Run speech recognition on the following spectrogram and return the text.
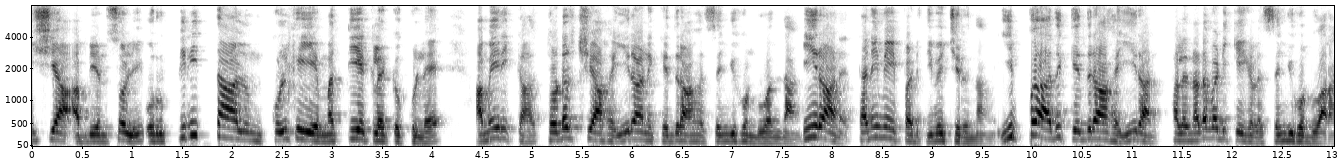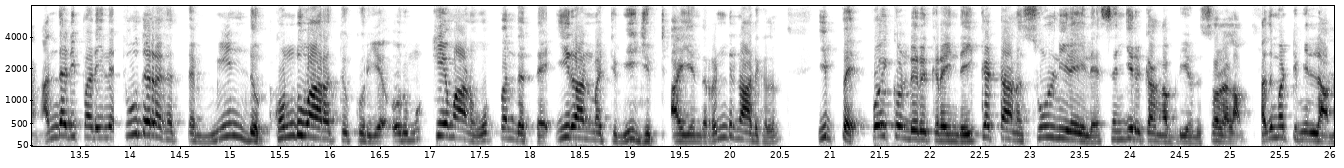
இஷியா அப்படின்னு சொல்லி ஒரு பிரித்தாளும் கொள்கையை மத்திய கிழக்குக்குள்ள அமெரிக்கா தொடர்ச்சியாக ஈரானுக்கு எதிராக செஞ்சு கொண்டு வந்தாங்க. ஈரானை தனிமைப்படுத்தி வச்சிருந்தாங்க. இப்ப அதுக்கு எதிராக ஈரான் பல நடவடிக்கைகளை செஞ்சு கொண்டு வராங்க. அந்த அடிப்படையில தூதரகத்தை மீண்டும் கொண்டு வாரத்துக்குரிய ஒரு முக்கியமான ஒப்பந்தத்தை ஈரான் மற்றும் ஈஜிப்ட் ஆகிய இந்த ரெண்டு நாடுகளும் இப்ப போய்கொண்டிருக்கிற இந்த இக்கட்டான சூழ்நிலையில செஞ்சிருக்காங்க அப்படின்னு சொல்லலாம். அது மட்டும் இல்லாம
